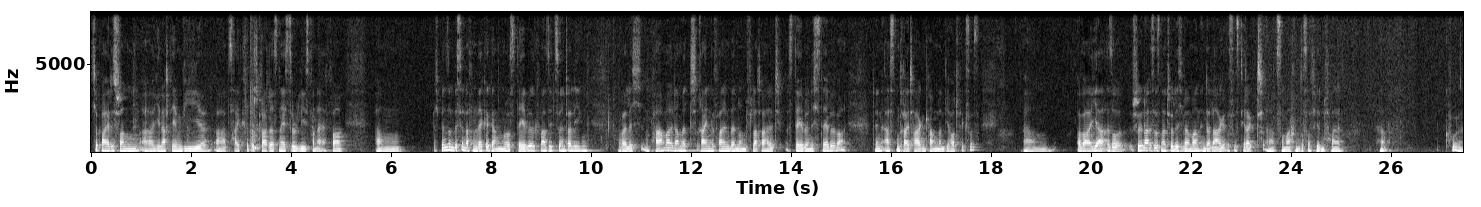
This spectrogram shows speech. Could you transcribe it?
Ich habe beides schon, äh, je nachdem wie äh, zeitkritisch gerade das nächste Release von der App war. Ähm, ich bin so ein bisschen davon weggegangen, nur Stable quasi zu hinterlegen, weil ich ein paar Mal damit reingefallen bin und Flutter halt Stable nicht stable war. In den ersten drei Tagen kamen dann die Hotfixes. Ähm, aber ja, also schöner ist es natürlich, wenn man in der Lage ist, es direkt äh, zu machen. Das auf jeden Fall. Ja. Cool.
